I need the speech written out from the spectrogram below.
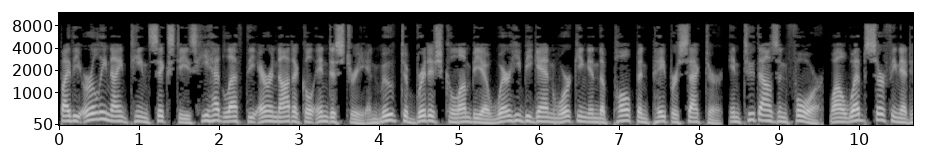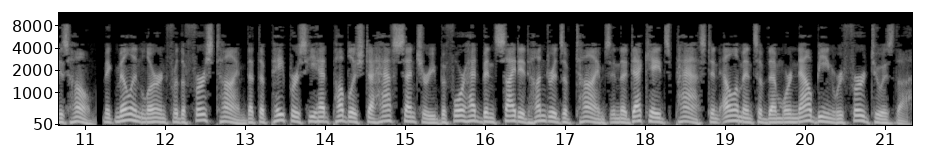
By the early 1960s he had left the aeronautical industry and moved to British Columbia where he began working in the pulp and paper sector. In 2004, while web surfing at his home, Macmillan learned for the first time that the papers he had published a half century before had been cited hundreds of times in the decades past and elements of them were now being referred to as the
